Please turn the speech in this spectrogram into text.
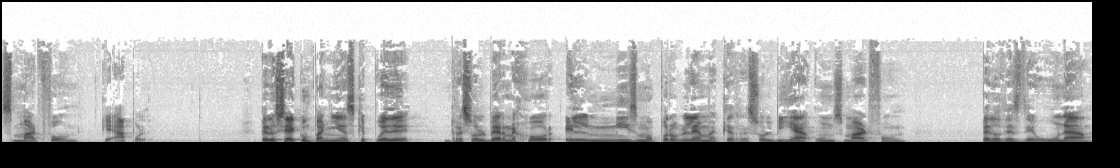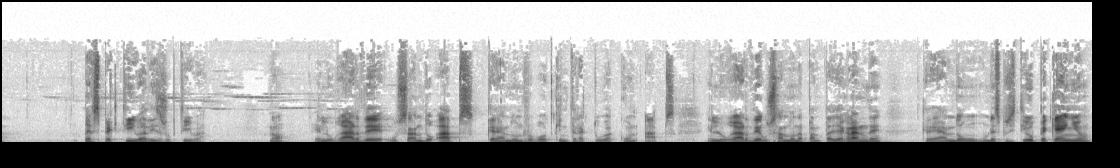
smartphone que Apple pero sí hay compañías que puede resolver mejor el mismo problema que resolvía un smartphone, pero desde una perspectiva disruptiva, ¿no? En lugar de usando apps, creando un robot que interactúa con apps. En lugar de usando una pantalla grande, creando un, dispositivo pequeño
